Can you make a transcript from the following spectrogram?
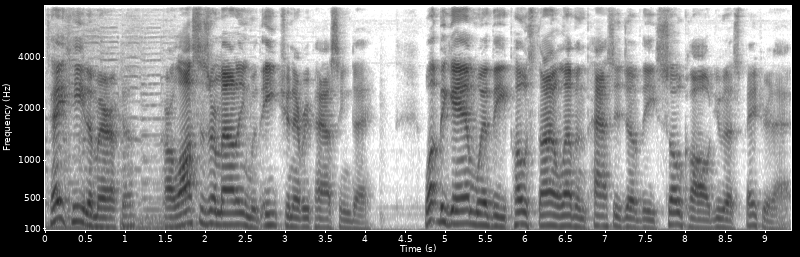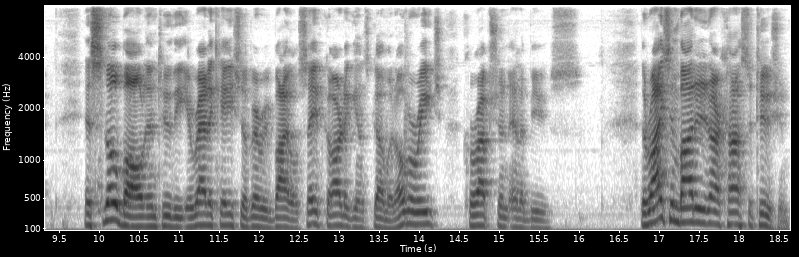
Take heed, America. Our losses are mounting with each and every passing day. What began with the post 9 11 passage of the so called U.S. Patriot Act has snowballed into the eradication of every vital safeguard against government overreach, corruption, and abuse. The rights embodied in our Constitution,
